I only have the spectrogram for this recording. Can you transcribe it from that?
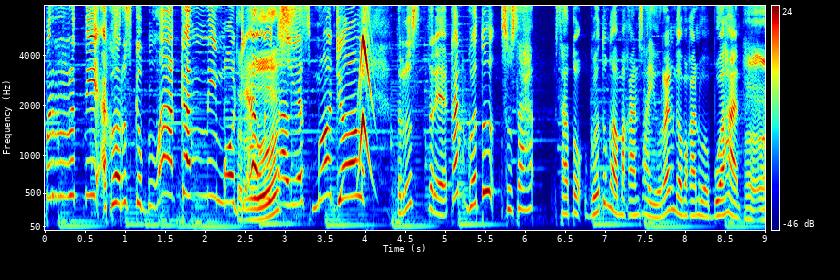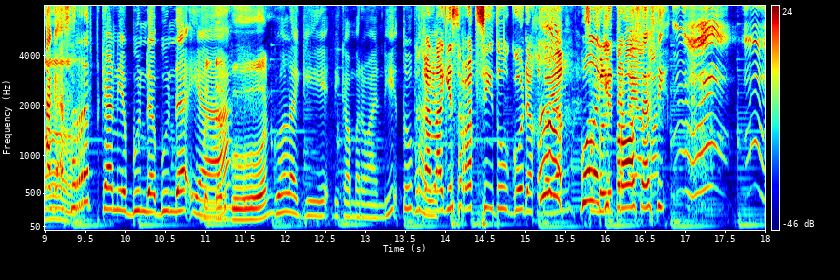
perut nih, aku harus ke belakang nih modeling Terus? alias model. Terus ternyata kan gua tuh susah satu, gue tuh nggak makan sayuran, nggak makan buah-buahan, Heeh. agak seret kan ya bunda-bunda ya. Bener bun. Gue lagi di kamar mandi tuh bukan kayak, lagi seret sih itu gue udah kebayang. gue lagi prosesi mm, mm, Heeh,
